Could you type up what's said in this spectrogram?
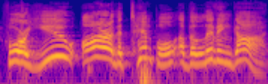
For you are the temple of the living God.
